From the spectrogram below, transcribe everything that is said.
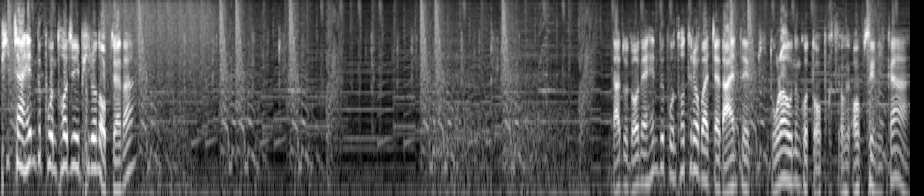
피차 핸드폰 터질 필요는 없잖아? 나도 너네 핸드폰 터트려봤자 나한테 도- 돌아오는 것도 없, 없으니까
